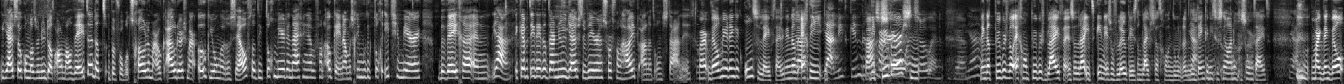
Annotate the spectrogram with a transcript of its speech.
juist ook omdat we nu dat allemaal weten, dat bijvoorbeeld scholen, maar ook ouders, maar ook jongeren zelf, dat die toch meer de neiging hebben van: oké, nou misschien moet ik toch ietsje meer bewegen. En ja, ik heb het idee dat daar nu juist weer een soort van hype aan het ontstaan is. Maar wel meer denk ik onze leeftijd. Ik denk dat Ja. echt die... Ja, niet kinderen. Die maar- pubers- en zo. En, ja. Ja. Ik denk dat pubers wel echt gewoon pubers blijven. En zodra iets in is of leuk is, dan blijven ze dat gewoon doen. Dat- Die Ja, denken niet zo snel aan hun gezondheid. Ja. Maar ik denk wel,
